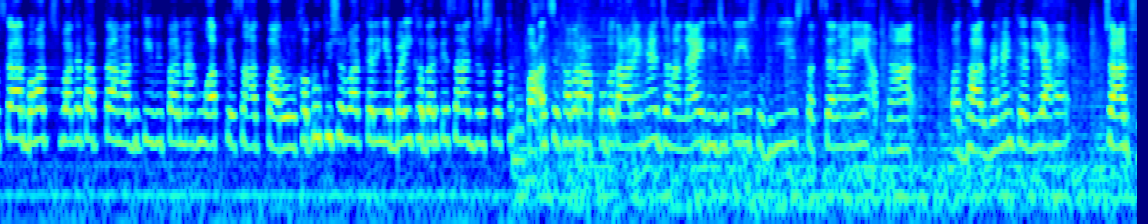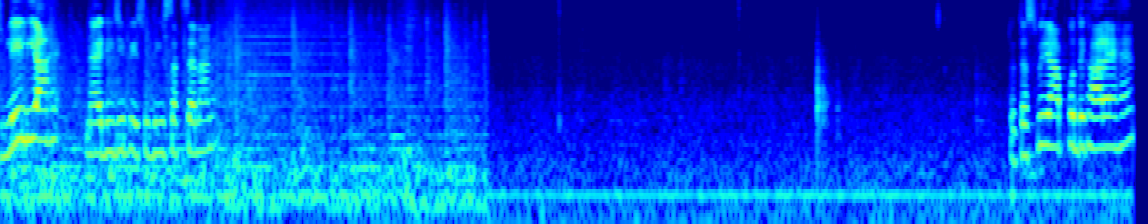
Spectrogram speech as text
नमस्कार, बहुत स्वागत आपका अनादि टीवी पर। मैं हूँ आपके साथ पारुल। खबरों की शुरुआत करेंगे बड़ी खबर के साथ, जो इस वक्त भोपाल से खबर आपको बता रहे हैं, जहाँ नए डीजीपी सुधीर सक्सेना ने अपना पदभार ग्रहण कर लिया है, चार्ज ले लिया है नए डीजीपी सुधीर सक्सेना ने। तो तस्वीरें आपको दिखा रहे हैं।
